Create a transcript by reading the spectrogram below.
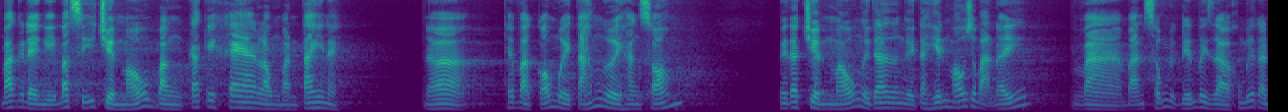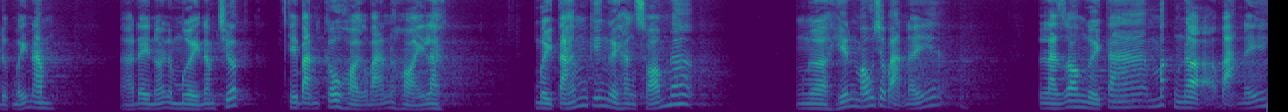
bác cái đề nghị bác sĩ truyền máu bằng các cái khe lòng bàn tay này. Đó. Thế và có 18 người hàng xóm, người ta truyền máu, người ta, người ta hiến máu cho bạn ấy và bạn sống được đến bây giờ không biết là được mấy năm. Ở đây nói là 10 năm trước. Thì bạn câu hỏi của bạn hỏi là 18 cái người hàng xóm đó hiến máu cho bạn ấy là do người ta mắc nợ bạn ấy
